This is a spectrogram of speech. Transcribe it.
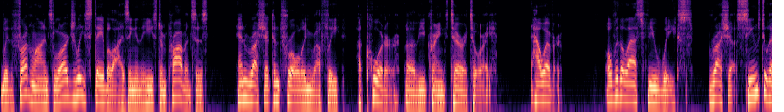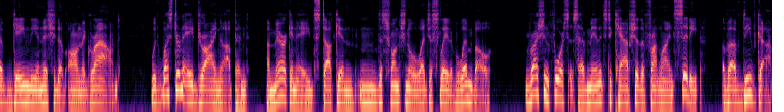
with front lines largely stabilizing in the eastern provinces and Russia controlling roughly a quarter of Ukraine's territory. However, over the last few weeks, Russia seems to have gained the initiative on the ground, with Western aid drying up and American aid stuck in mm, dysfunctional legislative limbo. Russian forces have managed to capture the frontline city of Avdiivka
